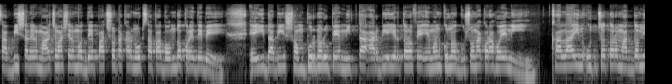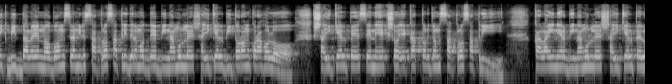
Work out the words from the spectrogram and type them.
ছাব্বিশ সালের মার্চ মাসের মধ্যে পাঁচশো টাকার নোট ছাপা বন্ধ করে দেবে। এই দাবি সম্পূর্ণরূপে মিথ্যা আরবিআই এর তরফে এমন কোনো ঘোষণা করা হয়নি। খালাইন উচ্চতর মাধ্যমিক বিদ্যালয়ে নবম শ্রেণির ছাত্রছাত্রীদের মধ্যে বিনামূল্যে সাইকেল বিতরণ করা হলো। সাইকেল পেয়েছেন একশো একাত্তর জন ছাত্রছাত্রী। কালাইনের বিনামূল্যে সাইকেল পেল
